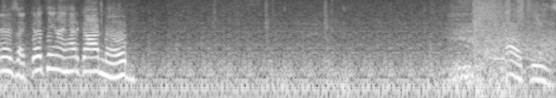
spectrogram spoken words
It is a good thing I had God mode. Oh, jeez.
